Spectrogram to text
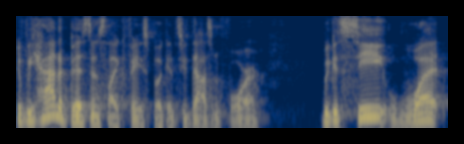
If we had a business like Facebook in 2004, we could see what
